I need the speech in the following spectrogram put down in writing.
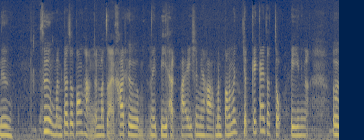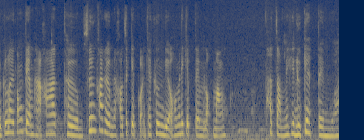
หนึ่งซึ่งมันก็จะต้องหาเงินมาจ่ายค่าเทอมในปีถัดไปใช่ไหมคะมันตอนนั้นมันเก็บใกล้ๆจะจบปีหนึ่งอะเออก็เลยต้องเตรียมหาค่าเทอม ซึ่งค่าเทอมเนี่ยเขาจะเก็บก่อนแค่ครึ่งเดียวเขาไม่ได้เก็บเต็มหรอกมั้งถ้าจำไม่ผิดหรือเก็บเต็มวะ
